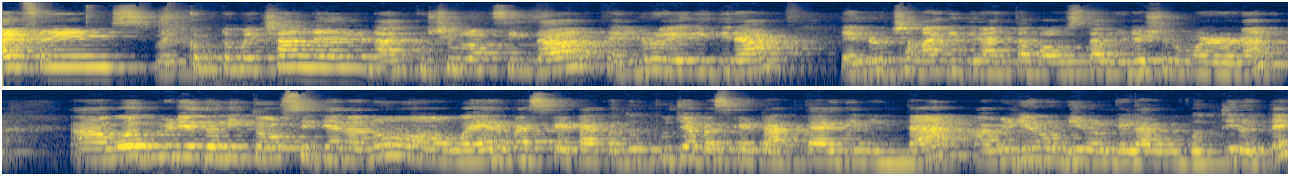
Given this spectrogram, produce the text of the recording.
Hi friends welcome to my channel ನಾನು ಖುಷಿ ವ್ಲಾಗ್ಸ್ ಇಂದ. ಎಲ್ಲರೂ ಹೇಗಿದ್ದೀರಾ? ಎಲ್ಲರೂ ಚೆನ್ನಾಗಿದ್ದೀರಾ ಅಂತ ಭಾವಿಸ್ತಾ ವಿಡಿಯೋ ಶುರು ಮಾಡೋಣ. ಹೋದ್ ವಿಡಿಯೋದಲ್ಲಿ ತೋರಿಸಿದ್ದೆ ನಾನು ವೈರ್ ಬಾಸ್ಕೆಟ್ ಹಾಕೋದು, ಪೂಜಾ ಬಾಸ್ಕೆಟ್ ಹಾಕ್ತಾ ಇದ್ದೀನಿ ಅಂತ. ಆ ವಿಡಿಯೋ ನೋಡಿರೋರ್ಗೆಲ್ಲರಿಗೂ ಗೊತ್ತಿರುತ್ತೆ.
